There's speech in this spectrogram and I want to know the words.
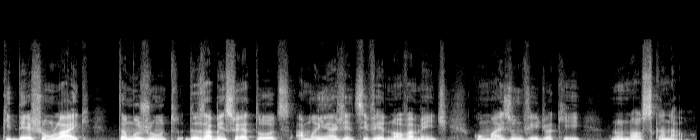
que deixam o like. Tamo junto. Deus abençoe a todos. Amanhã a gente se vê novamente com mais um vídeo aqui no nosso canal.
